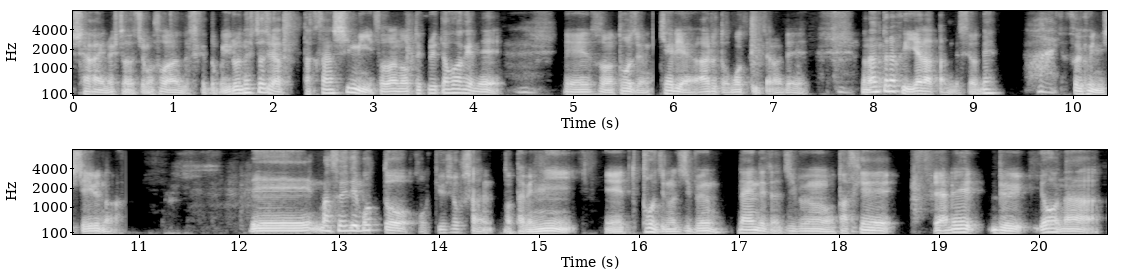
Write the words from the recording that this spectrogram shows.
社外の人たちもそうなんですけども、いろんな人たちがたくさん親身に相談に乗ってくれたおかげで、えーその当時のキャリアがあると思っていたので、なんとなく嫌だったんですよね。はい。そういうふうにしているのが。で、まあ、それでもっと、こう、求職者のために、えっ、と、当時の自分、悩んでた自分を助けられるような、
